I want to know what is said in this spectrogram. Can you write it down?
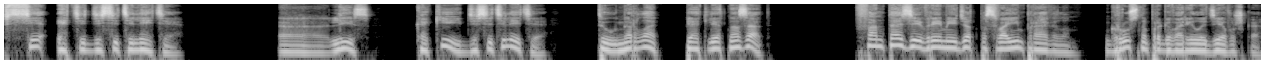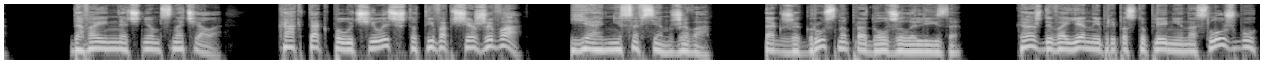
все эти десятилетия!» Э, Лис, какие десятилетия? Ты умерла пять лет назад. В фантазии время идет по своим правилам, грустно проговорила девушка. Давай начнем сначала. Как так получилось, что ты вообще жива? Я не совсем жива. Так также грустно продолжила Лиза. Каждый военный при поступлении на службу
